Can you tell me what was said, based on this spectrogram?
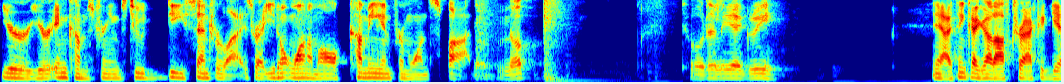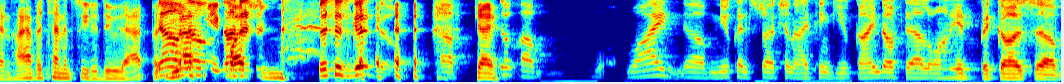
your your income streams too decentralized right? You don't want them all coming in from one spot. Nope. Totally agree yeah i think i got off track again. I have a tendency to do that but no, you asked no, me a no, question this is, this is good though. Uh, okay. so, uh, why uh, new construction? I think you kind of tell on it because uh,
